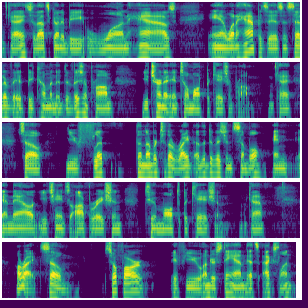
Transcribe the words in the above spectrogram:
Okay, so that's going to be 1 halves. And what happens is instead of it becoming a division problem, you turn it into a multiplication problem. Okay, so you flip the number to the right of the division symbol, and, and now you change the operation to multiplication. Okay, all right, so so far, if you understand, that's excellent.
